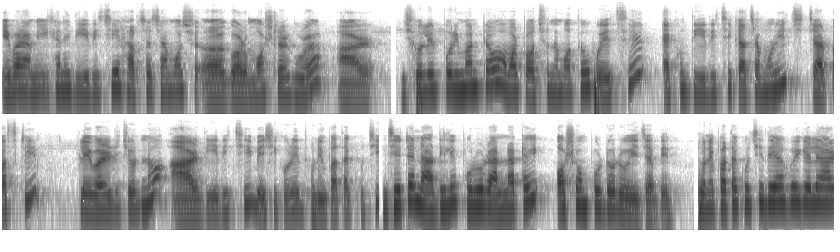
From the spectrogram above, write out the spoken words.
এবার আমি এখানে দিয়ে দিচ্ছি হাফ চা চামচ গরম মশলার গুঁড়া আর ঝোলের পরিমাণটাও আমার পছন্দ মতো হয়েছে। এখন দিয়ে দিচ্ছি কাঁচামরিচ, চার পাঁচটি ফ্লেভারের জন্য, আর দিয়ে দিচ্ছি বেশি করে ধনেপাতা কুচি। যেটা না দিলে পুরো রান্নাটাই অসম্পূর্ণ রয়ে যাবে। ধনেপাতা কুচি দেওয়া হয়ে গেলে আর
